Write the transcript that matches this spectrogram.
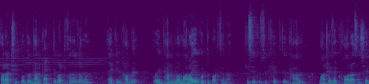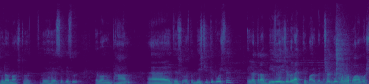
তারা ঠিক মতো ধান কাটতে পারতেছে না যেমন, একইভাবে ওই ধানগুলো মারাইও করতে পারছে না। কিছু কিছু ক্ষেত্রে ধান মাঠে যে খড় আছে সেগুলো নষ্ট হয়ে- হয়ে- হয়েছে কিছু এবং ধান যে সমস্ত বৃষ্টিতে পড়ছে এগুলো তারা বীজ হিসেবে রাখতে পারবে না। কৃষকদেরকে আমরা পরামর্শ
